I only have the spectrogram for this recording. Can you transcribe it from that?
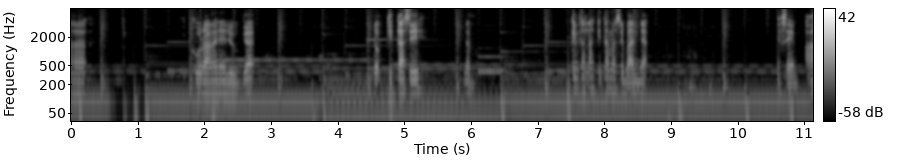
uh, kekurangannya juga. Untuk kita sih mungkin karena kita masih banyak SMA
